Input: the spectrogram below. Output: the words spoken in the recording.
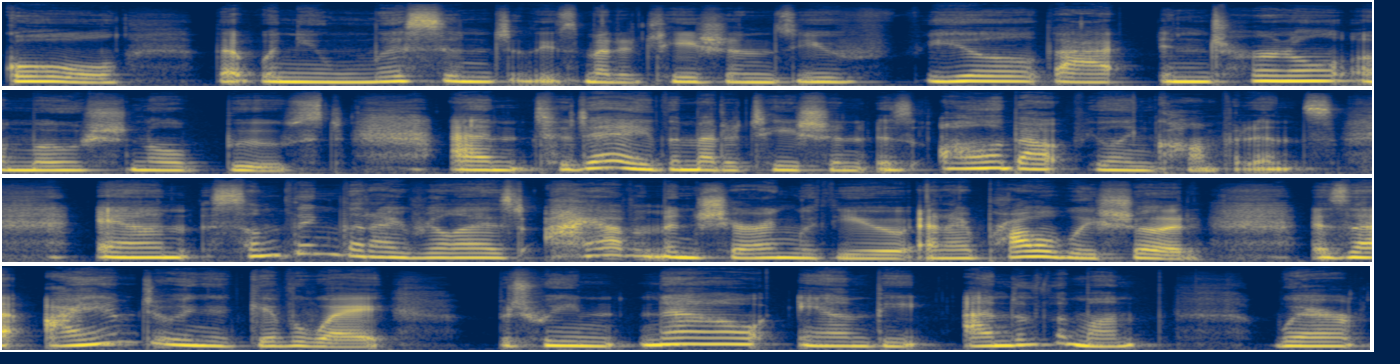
goal that when you listen to these meditations, you feel that internal emotional boost. And today, the meditation is all about feeling confidence. And something that I realized I haven't been sharing with you, and I probably should, is that I am doing a giveaway between now and the end of the month where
